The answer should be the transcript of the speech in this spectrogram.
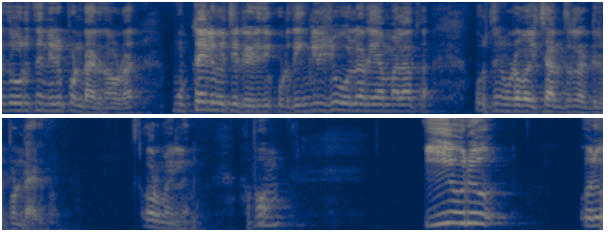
ഏതോ ഒരുത്തിന് ഇരിപ്പുണ്ടായിരുന്നു അവിടെ. മുട്ടയിൽ വെച്ചിട്ട് എഴുതി കൊടുത്ത്. ഇംഗ്ലീഷ് പോലും അറിയാൻ മേലാത്ത ഒരുത്തിനൂടെ വൈസ് ചാൻസലറായിട്ട് ഇരിപ്പുണ്ടായിരുന്നു. ഓർമ്മയില്ല. അപ്പം ഈ ഒരു ഒരു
